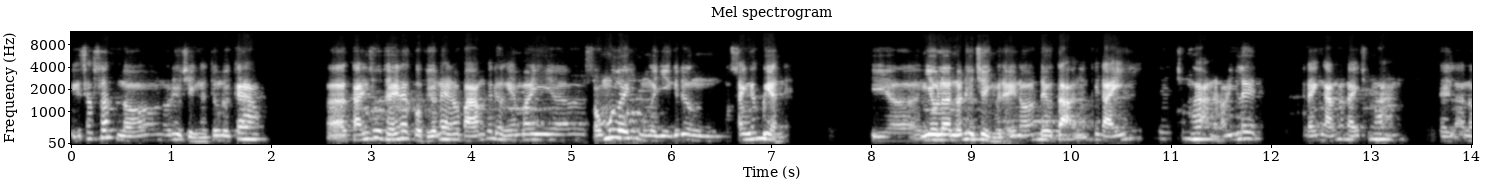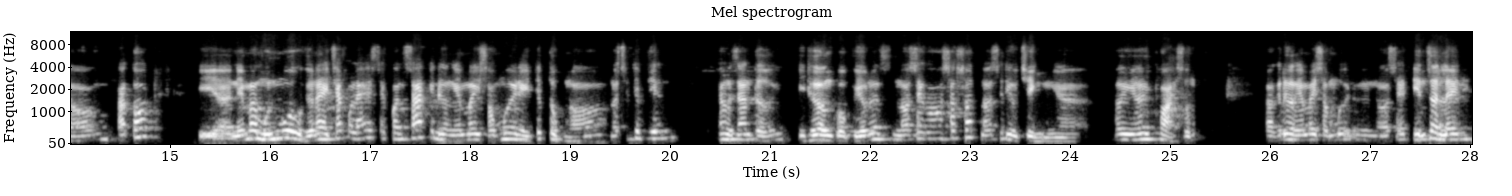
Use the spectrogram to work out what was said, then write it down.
thì cái xác suất nó nó điều chỉnh là tương đối cao. À, cái xu thế là cổ phiếu này nó bám cái đường MA 60 ờ, mọi người nhìn cái đường xanh nước biển ấy. thì uh, nhiều lần nó điều chỉnh ở đấy nó đều tạo những cái đáy trung hạn là nó đi lên đáy ngắn và đáy trung hạn đấy là nó khá tốt. Thì uh, nếu mà muốn mua cổ phiếu này chắc có lẽ sẽ quan sát cái đường MA 60 này tiếp tục nó nó sẽ tiếp diễn trong thời gian tới. Thì thường cổ phiếu nó, nó sẽ có xác suất nó sẽ điều chỉnh uh, hơi hơi thoải xuống. Và cái đường MA 60 nó sẽ tiến dần lên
